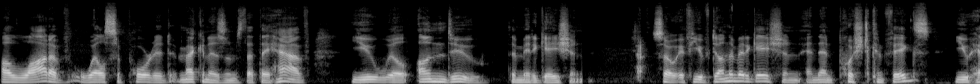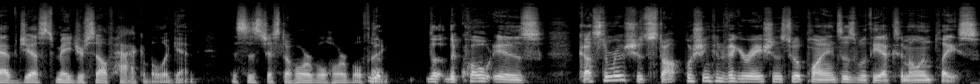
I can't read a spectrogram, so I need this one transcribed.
a lot of well supported mechanisms that they have, you will undo the mitigation. So if you've done the mitigation and then pushed configs, you have just made yourself hackable again. This is just a horrible, horrible thing. The, the quote is customers should stop pushing configurations to appliances with the XML in place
